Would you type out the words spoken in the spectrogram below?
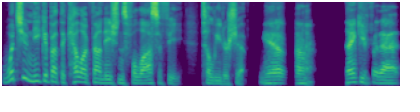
What's unique about the Kellogg Foundation's philosophy to leadership? Yeah. Uh, thank you for that.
